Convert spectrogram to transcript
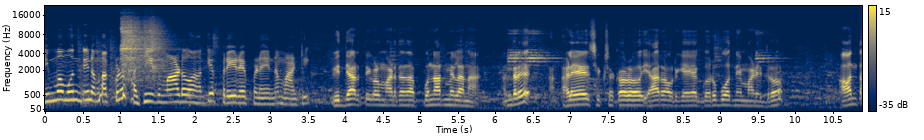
ನಿಮ್ಮ ಮುಂದಿನ ಮಕ್ಕಳು ಹೀಗೆ ಮಾಡೋ ಹಾಗೆ ಪ್ರೇರೇಪಣೆಯನ್ನು ಮಾಡಿ ವಿದ್ಯಾರ್ಥಿಗಳು ಮಾಡಿದ ಪುನರ್ಮಿಲನ ಅಂದರೆ ಹಳೆಯ ಶಿಕ್ಷಕರು ಯಾರು ಅವರಿಗೆ ಗುರುಬೋಧನೆ ಮಾಡಿದ್ರು ಅಂಥ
